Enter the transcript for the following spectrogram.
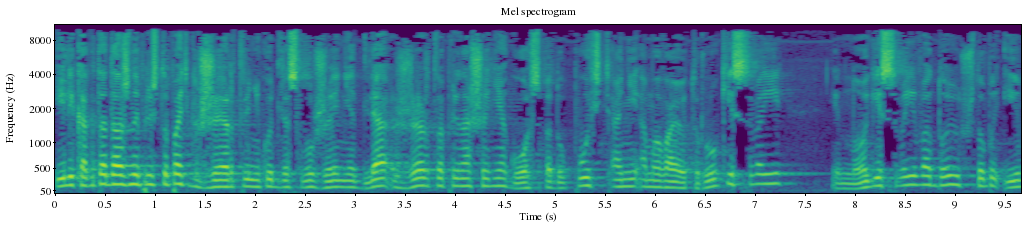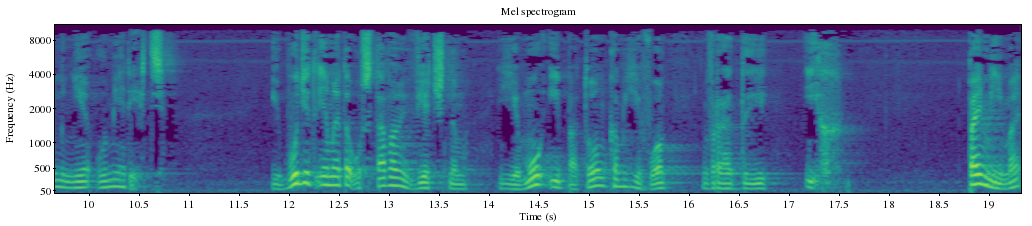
или когда должны приступать к жертвеннику для служения, для жертвоприношения Господу, пусть они омывают руки свои и ноги свои водою, чтобы им не умереть. И будет им это уставом вечным, ему и потомкам его в роды их. Помимо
